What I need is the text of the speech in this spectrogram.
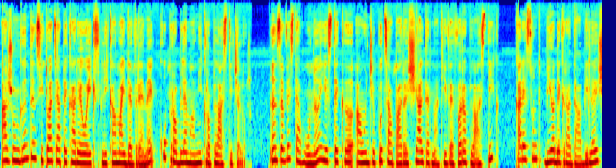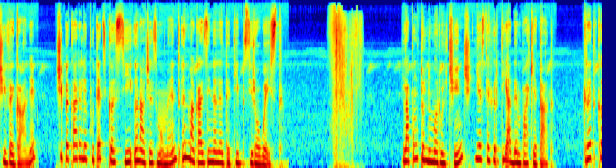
ajungând în situația pe care o explicam mai devreme cu problema microplasticelor. Însă vestea bună este că au început să apară și alternative fără plastic, care sunt biodegradabile și vegane și pe care le puteți găsi în acest moment în magazinele de tip Zero Waste. La punctul numărul 5 este hârtia de împachetat. Cred că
